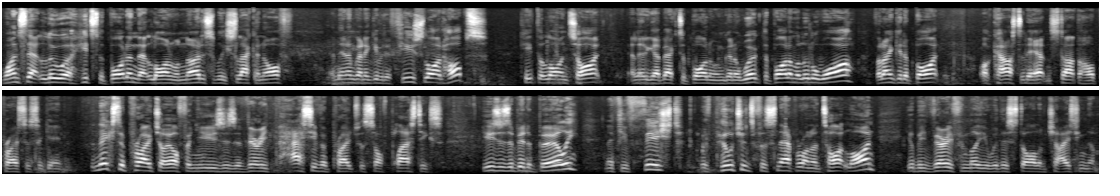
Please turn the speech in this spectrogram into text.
Once that lure hits the bottom, that line will noticeably slacken off and then I'm going to give it a few slight hops, keep the line tight and let it go back to bottom. I'm going to work the bottom a little while. If I don't get a bite, I'll cast it out and start the whole process again. The next approach I often use is a very passive approach with soft plastics uses a bit of burley, and if you've fished with pilchards for snapper on a tight line, you'll be very familiar with this style of chasing them.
